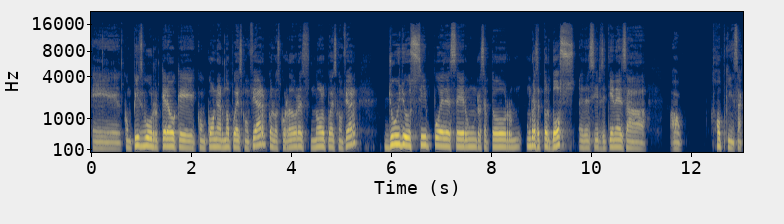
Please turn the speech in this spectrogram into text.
eh, con Pittsburgh creo que con Conner no puedes confiar, con los corredores no lo puedes confiar. Juju sí puede ser un receptor, un receptor 2, es decir, si tienes a, a Hopkins, a,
